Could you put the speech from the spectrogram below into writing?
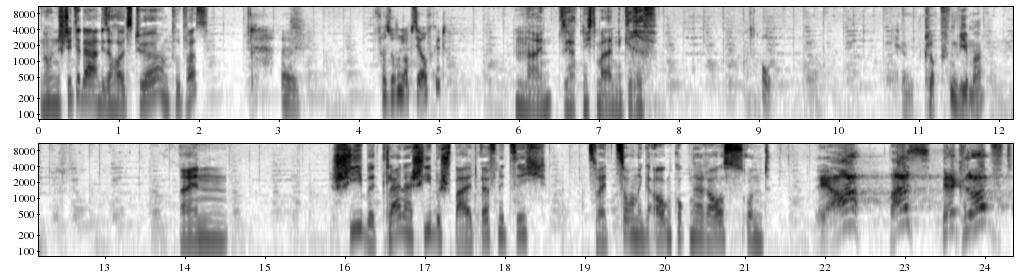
Nun steht ihr da an dieser Holztür und tut was? Äh, versuchen, ob sie aufgeht? Nein, sie hat nicht mal einen Griff. Oh. Dann klopfen wir mal. Ein Schiebe, kleiner Schiebespalt öffnet sich, zwei zornige Augen gucken heraus und Ja? Was? Wer klopft?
